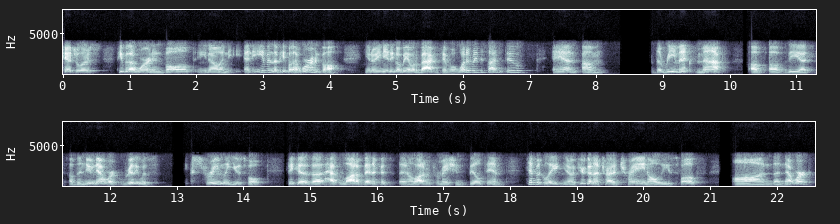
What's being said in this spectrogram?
schedulers, people that weren't involved, you know, and and even the people that were involved, you know, you need to go be able to back and say, well, what did we decide to do? And um, the remix map of, of the uh, of the new network really was extremely useful because uh, it has a lot of benefits and a lot of information built in. Typically, you know, if you're going to try to train all these folks on the network,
